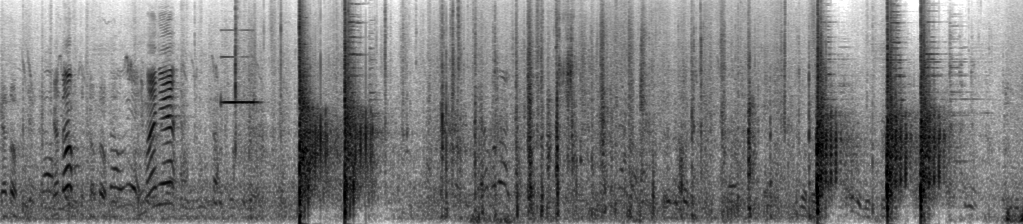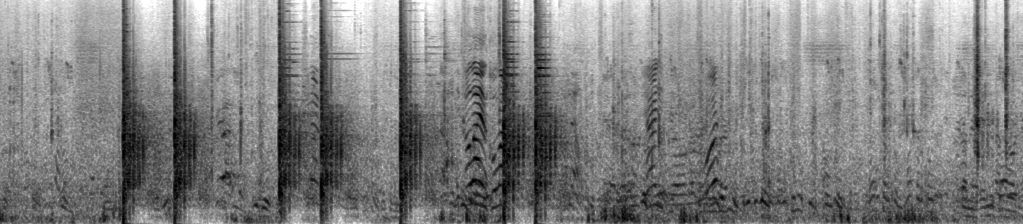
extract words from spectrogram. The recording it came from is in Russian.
Готов. Готов? Готов. Внимание! Николаенко, у вас... Яненька, ой.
